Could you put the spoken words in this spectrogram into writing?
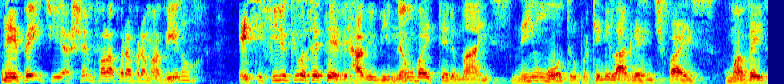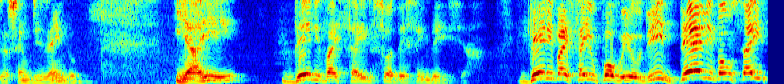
De repente, Hashem fala para Avraham Avinu, esse filho que você teve, Habibi, não vai ter mais nenhum outro, porque milagre a gente faz uma vez, Hashem dizendo. E aí, dele vai sair sua descendência. Dele vai sair o povo Yudi, dele vão sair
